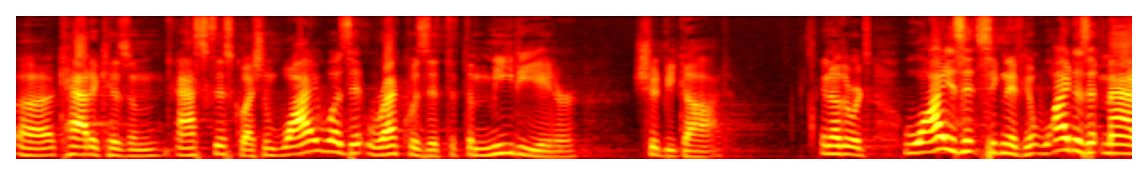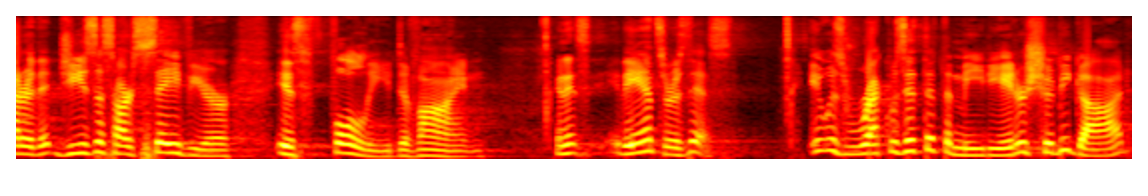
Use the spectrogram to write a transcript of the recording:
uh, Catechism asks this question Why was it requisite that the mediator should be God? In other words, why is it significant? Why does it matter that Jesus, our Savior, is fully divine? And the answer is this it was requisite that the mediator should be God,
